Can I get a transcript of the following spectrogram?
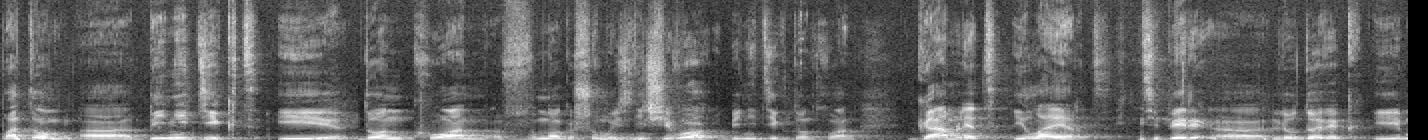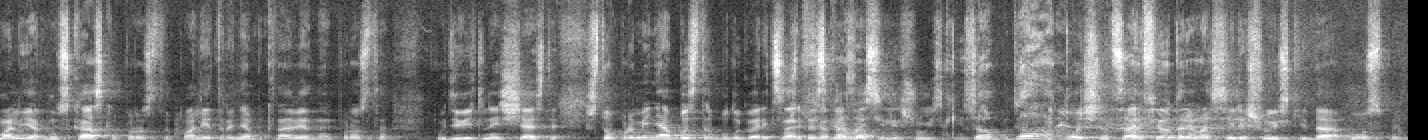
Потом э, Бенедикт и Дон Хуан в «Много шума из ничего». ничего. Бенедикт, Дон Хуан. Гамлет и Лаэрт. Теперь э, Людовик и Мольер. Ну, сказка просто, палитра необыкновенная, просто удивительное счастье. Что про меня быстро буду говорить. Царь Федор сказал... Василий Шуйский. За... Да, точно, царь Федор и Василий Шуйский, да, господи.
